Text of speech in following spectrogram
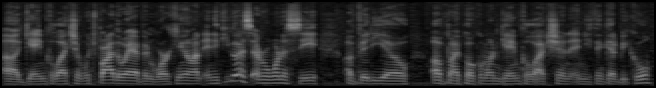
uh, game collection which by the way I've been working on. And if you guys ever want to see a video of my Pokemon game collection and you think think that'd be cool,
